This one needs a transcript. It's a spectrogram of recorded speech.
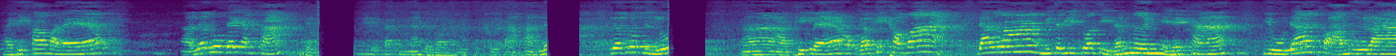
ใครที่ เข้ามาแล้วเลือกรูปได้ยังคะเดี๋ยวแป๊บนึงนะเดี๋ยวรอดูตามอะเลือกเลือกรูปหนึ่งรูปอ่าคลิกแล้วแล้วคลิกคำว่า ด้านล่างมีจะมีตัวสีน้ำเงินเห็นไหมคะ อยู่ด้านขวามือเรา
